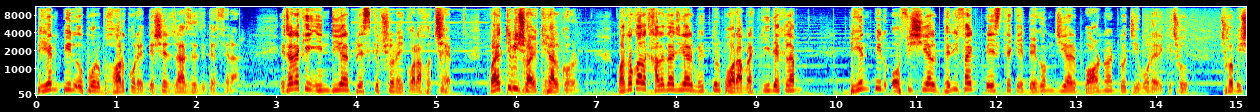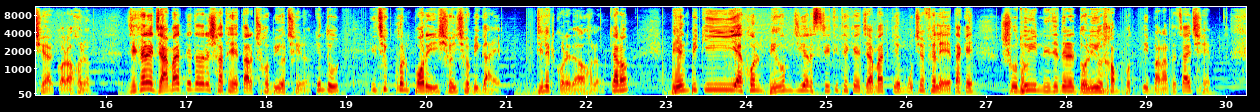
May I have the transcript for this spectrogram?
বিএনপির উপর ভর করে দেশের রাজনীতিতে ফেরার। এটা নাকি ইন্ডিয়ার প্রেসক্রিপশনেই করা হচ্ছে। কয়েকটি বিষয় খেয়াল করুন। গতকাল খালেদা জিয়ার মৃত্যুর পর আমরা কি দেখলাম? বিএনপির অফিসিয়াল ভেরিফাইড পেজ থেকে বেগম জিয়ার বর্ণাঢ্য জীবনের কিছু ছবি শেয়ার করা হলো। যেখানে জামায়াত নেতাদের সাথে তার ছবিও ছিল, কিন্তু কিছুক্ষণ পরই সেই ছবি গায়েব, ডিলিট করে দেওয়া হলো। কেন? বিএনপি কি এখন বেগম জিয়ার স্মৃতি থেকে জামায়াতকে মুছে ফেলে তাকে শুধুই নিজেদের দলীয় সম্পত্তি বানাতে চাইছে?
